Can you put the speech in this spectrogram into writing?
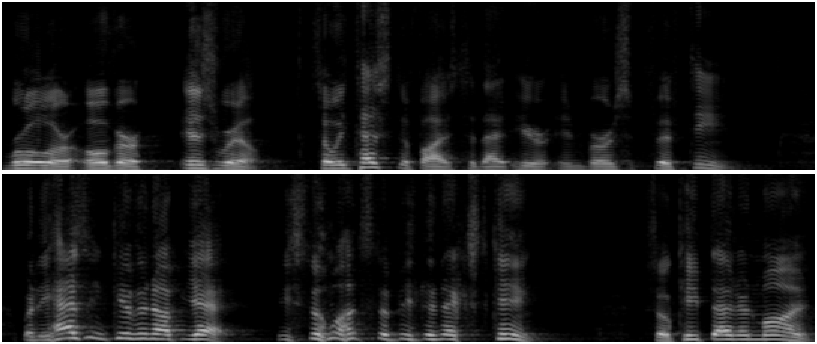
ruler over Israel. So he testifies to that here in verse 15. But he hasn't given up yet. He still wants to be the next king. So keep that in mind.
